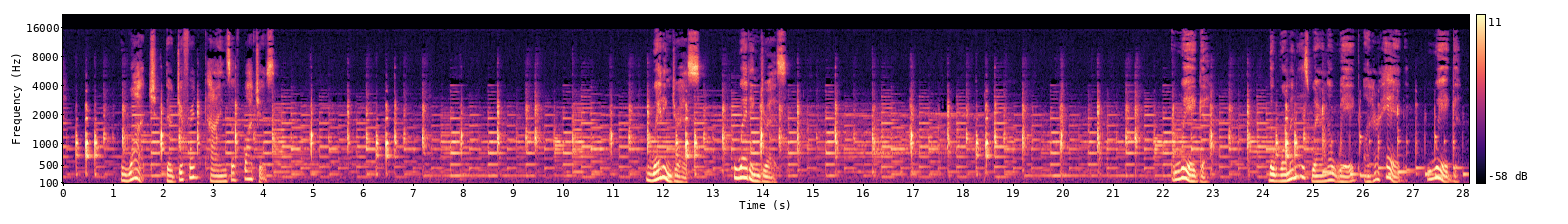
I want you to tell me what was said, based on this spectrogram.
Watch. There are different kinds of watches. Wedding dress. Wedding dress. Wig. The woman is wearing a wig on her head. Wig.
